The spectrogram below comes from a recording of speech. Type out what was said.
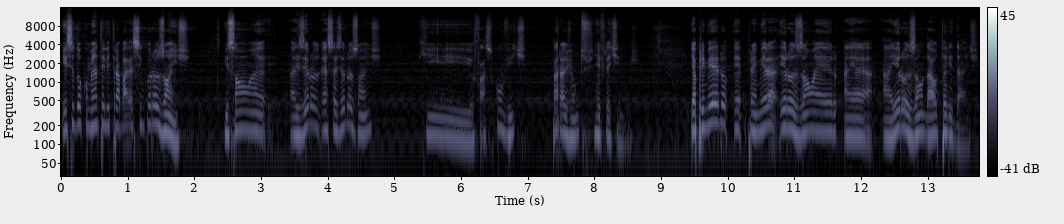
esse documento ele trabalha cinco erosões. E são eh, as, essas erosões que eu faço convite para juntos refletirmos. E a primeira, a primeira erosão é, é a erosão da autoridade.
